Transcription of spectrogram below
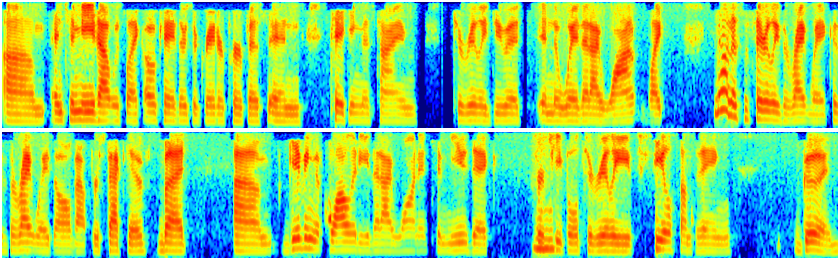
um, and to me, that was like, okay, there's a greater purpose in taking this time to really do it in the way that I want, like not necessarily the right way because the right way is all about perspective, but um, giving the quality that I wanted to music for mm-hmm. people to really feel something good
